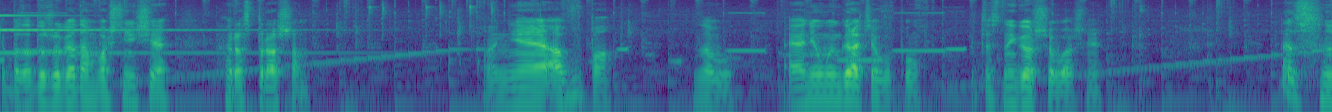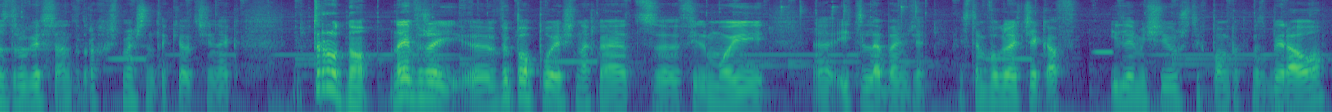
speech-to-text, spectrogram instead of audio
Chyba za dużo gadam właśnie się rozpraszam. O nie, AWP. Znowu. A ja nie umiem grać AWP. I to jest najgorsze właśnie. Z, z drugiej strony to trochę śmieszny taki odcinek. Trudno, najwyżej y, wypompuję się na koniec y, filmu i, y, i tyle będzie. Jestem w ogóle ciekaw, ile mi się już tych pompek nazbierało,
